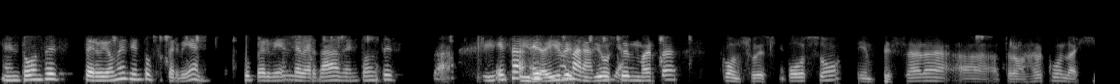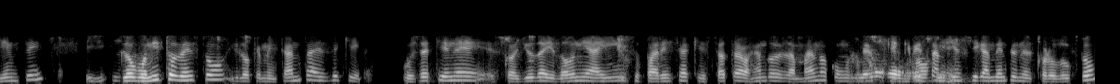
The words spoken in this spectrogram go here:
Entonces, pero yo me siento súper bien, súper bien, de verdad. Entonces, ah, y, esa, y de ahí decidió usted, Marta, con su esposo empezar a, a, trabajar con la gente. Y, lo bonito de esto y lo que me encanta es de que usted tiene su ayuda idónea ahí, su pareja que está trabajando de la mano con usted, que cree también ciegamente en el producto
